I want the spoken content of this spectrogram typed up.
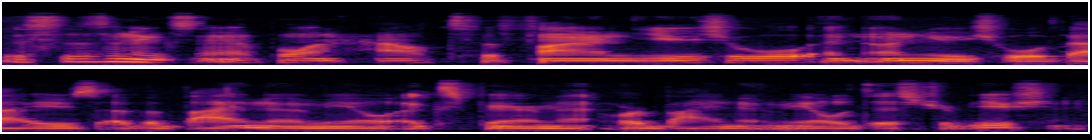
This is an example on how to find usual and unusual values of a binomial experiment or binomial distribution.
